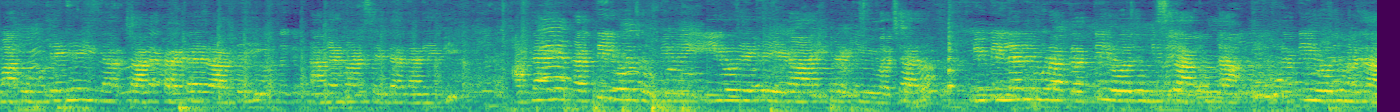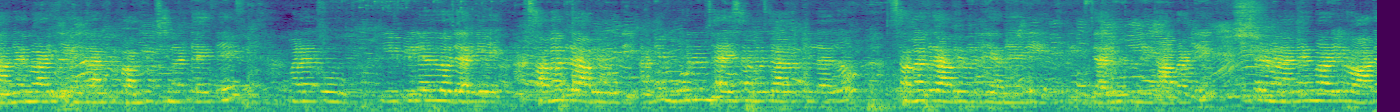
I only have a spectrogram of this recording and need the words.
మాకు ఉంటేనే ఇలా చాలా కరెక్ట్గా రాస్తాయి అంగన్వాడీ సెంటర్లు అనేవి. అట్లాగే ప్రతిరోజు మీరు ఈ రోజు అయితే ఎలా ఇక్కడికి వచ్చారో మీ పిల్లల్ని కూడా ప్రతిరోజు మిస్ కాకుండా ప్రతిరోజు మన అంగన్వాడీ కేంద్రానికి పంపించినట్లయితే మనకు ఈ పిల్లల్లో జరిగే సమగ్ర అభివృద్ధి అంటే మూడు నుంచి ఐదు సంవత్సరాల పిల్లల్లో సమగ్ర అభివృద్ధి అనేది జరుగుతుంది. కాబట్టి ఇక్కడ మన అంగన్వాడీలో ఆట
